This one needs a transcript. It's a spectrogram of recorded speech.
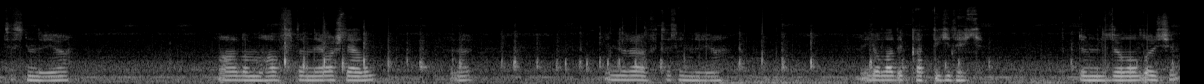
Vitesindir ya. Ardından hafiften de yavaşlayalım. Şöyle. İndir abi vites indir ya. Yola dikkatli gidelim. Dümdüz yol olduğu için.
